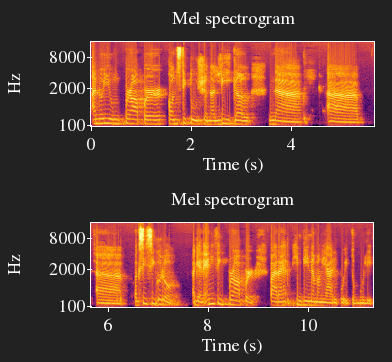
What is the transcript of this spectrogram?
Ano yung proper constitutional, legal na uh, uh, pagsisiguro Again, anything proper para hindi na mangyari po itong muli.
